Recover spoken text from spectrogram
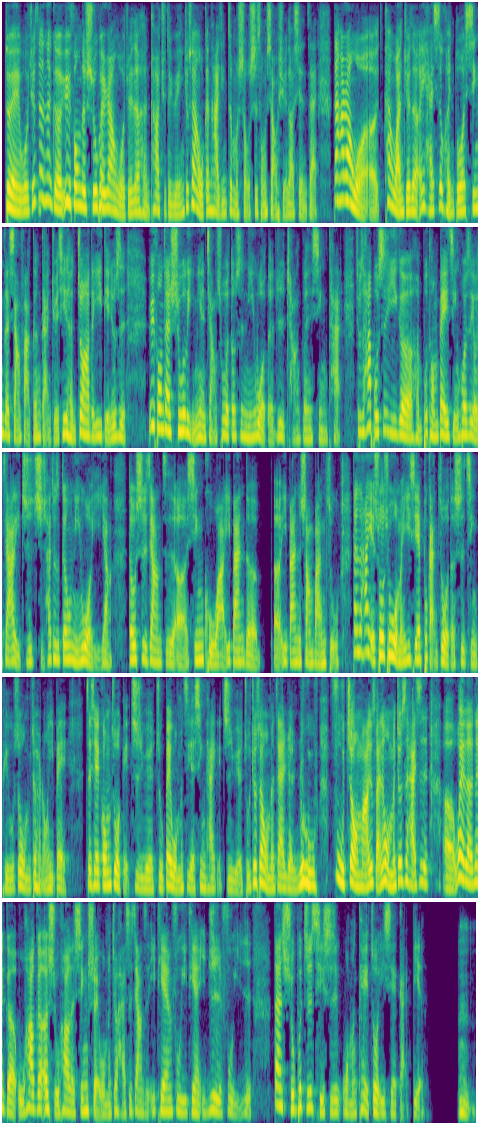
对，我觉得那个玉峰的书会让我觉得很 touch 的原因，就算我跟他已经这么熟识，从小学到现在，但他让我看完觉得，哎，还是很多新的想法跟感觉。其实很重要的一点就是，玉峰在书里面讲述的都是你我的日常跟心态，就是他不是一个很不同背景，或是有家里支持，他就是跟你我一样，都是这样子呃辛苦啊，一般的。呃，一般的上班族，但是他也说出我们一些不敢做的事情，比如说，我们就很容易被这些工作给制约住，被我们自己的心态给制约住。就算我们在忍辱负重嘛，就反正我们就是还是呃，为了那个五号跟二十五号的薪水，我们就还是这样子一天复一天，一日复一日。但殊不知，其实我们可以做一些改变。嗯，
